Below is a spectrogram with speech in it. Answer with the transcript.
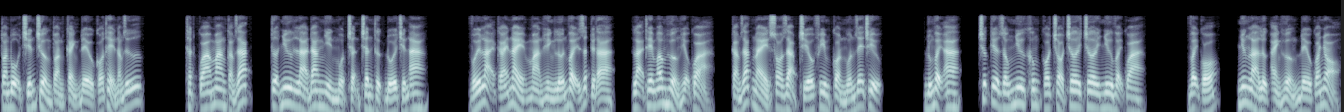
toàn bộ chiến trường toàn cảnh đều có thể nắm giữ. Thật quá mang cảm giác, tựa như là đang nhìn một trận chân thực đối chiến A. Với lại cái này màn hình lớn vậy rất tuyệt A, lại thêm âm hưởng hiệu quả, cảm giác này so dạp chiếu phim còn muốn dễ chịu. Đúng vậy A, trước kia giống như không có trò chơi chơi như vậy qua. Vậy có, nhưng là lực ảnh hưởng đều quá nhỏ,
